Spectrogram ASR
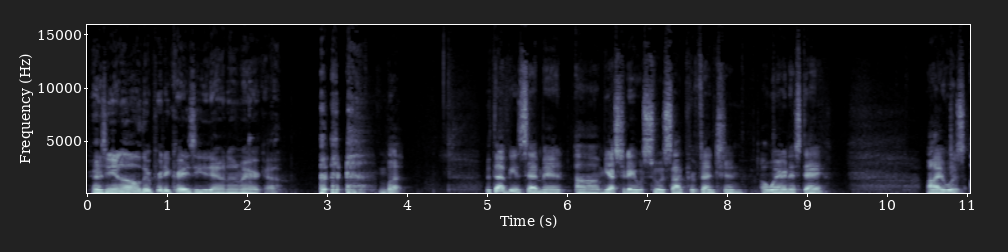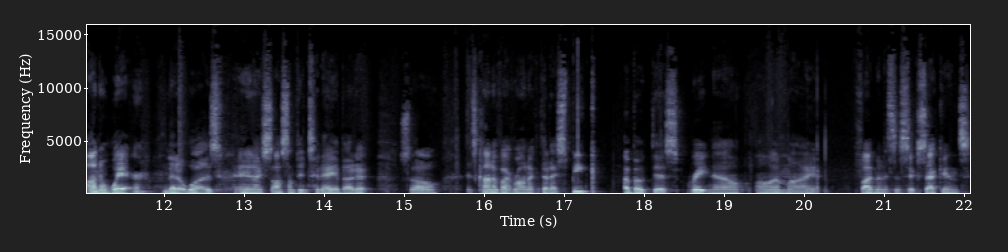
Because, you know, they're pretty crazy down in America. but with that being said, man, um, yesterday was Suicide Prevention Awareness Day. I was unaware that it was, and I saw something today about it. So it's kind of ironic that I speak about this right now on my 5 minutes and 6 seconds.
